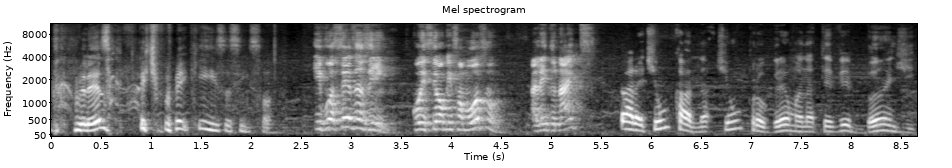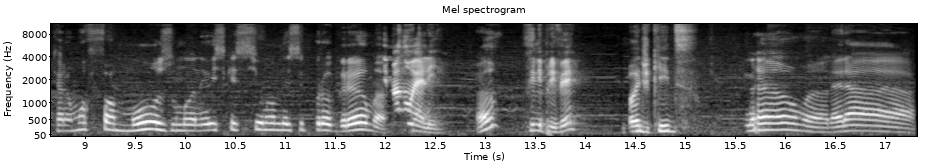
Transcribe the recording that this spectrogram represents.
Beleza? Foi tipo meio que isso, assim, só. E você, Zanzin? Conheceu alguém famoso? Além do Nikes? Cara, tinha um canal, tinha um programa na TV Band que era mó famoso, mano. Eu esqueci o nome desse programa. Emanuele. Hã? Cine Privé? Band Kids. Não, mano, era.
